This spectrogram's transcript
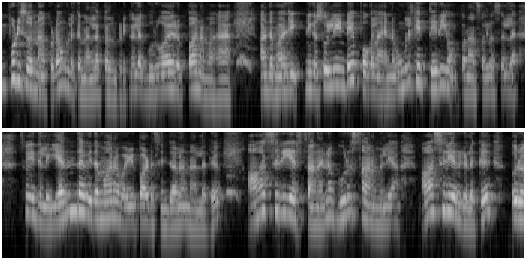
இப்படி சொன்னால் கூட உங்களுக்கு நல்ல பலன் கிடைக்கும். இல்லை குருவாயூரப்பா நமக அந்த மாதிரி நீங்கள் சொல்லிகிட்டே போகலாம். என்ன உங்களுக்கே தெரியும். இப்போ நான் சொல்ல சொல்ல. ஸோ இதில் எந்த விதமான வழிபாடு செஞ்சாலும் நல்லது. ஆசிரியர் ஸ்தானம் ஏன்னா குருஸ்தானம் இல்லையா? ஆசிரியர்களுக்கு ஒரு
